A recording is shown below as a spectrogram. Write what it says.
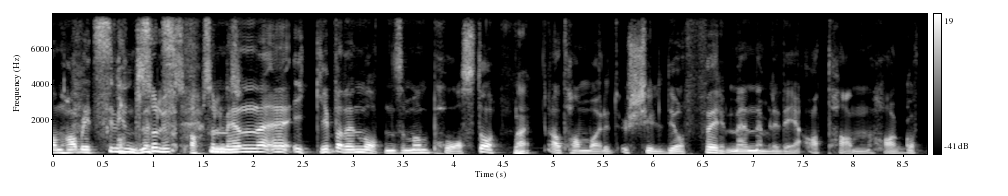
Han har blitt svindlet, absolutt, absolutt. men uh, ikke på den måten som man påstår Nei. at han var et uskyldig offer, men nemlig det at han har gått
